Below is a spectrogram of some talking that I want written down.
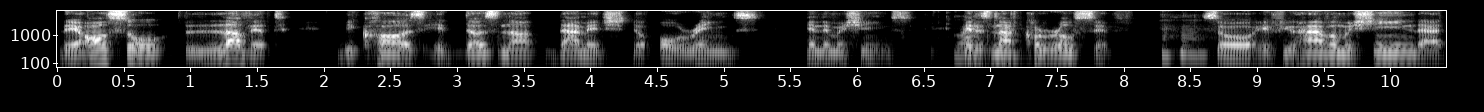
They also love it because it does not damage the O-rings in the machines. It is not corrosive. Mhm. So if you have a machine that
